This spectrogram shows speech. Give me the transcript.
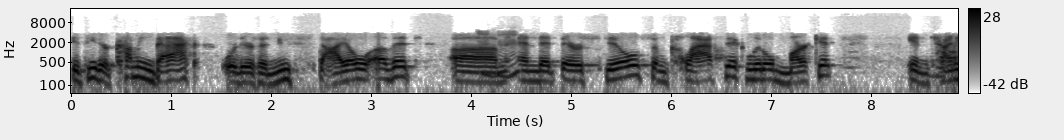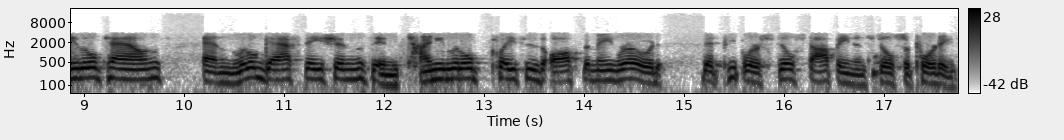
it's either coming back or there's a new style of it, um, and that there's still some classic little markets in tiny little towns and little gas stations in tiny little places off the main road that people are still stopping and still supporting.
